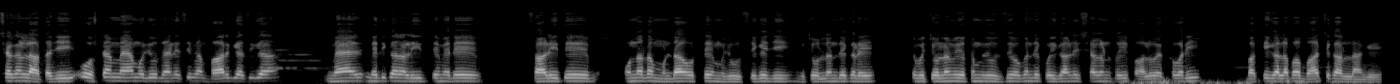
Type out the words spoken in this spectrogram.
ਸ਼ਗਨ ਲਾਤਾ ਜੀ। ਉਸ ਟਾਈਮ ਮੈਂ ਮੌਜੂਦ ਹੈ ਨਹੀਂ ਸੀ, ਮੈਂ ਬਾਹਰ ਗਿਆ ਸੀਗਾ। ਮੈਂ, ਮੇਰੀ ਘਰ ਵਾਲੀ ਤੇ ਮੇਰੇ ਸਾਲੀ ਤੇ ਉਹਨਾਂ ਦਾ ਮੁੰਡਾ ਉੱਥੇ ਮੌਜੂਦ ਸੀਗੇ ਜੀ ਵਿਚੋਲਨ ਦੇ ਘਰੇ ਤੇ ਵਿਚੋਲਨ ਵੀ ਉੱਥੇ ਮੌਜੂਦ ਸੀ, ਉਹ ਕਹਿੰਦੇ ਕੋਈ ਗੱਲ ਨਹੀਂ, ਸ਼ਗਨ ਤੁਸੀਂ ਪਾ ਲਓ ਇੱਕ ਵਾਰੀ, ਬਾਕੀ ਗੱਲ ਆਪਾਂ ਬਾਅਦ ਚ ਕਰ ਲਾਂਗੇ।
